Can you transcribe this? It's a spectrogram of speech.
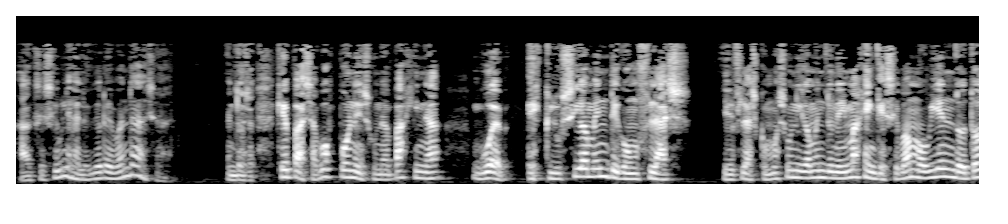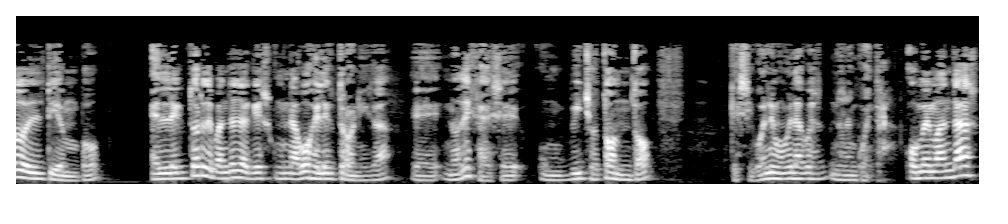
accesibles al lector de pantalla. Entonces, ¿qué pasa? Vos pones una página web exclusivamente con flash, y el flash como es únicamente una imagen que se va moviendo todo el tiempo, el lector de pantalla, que es una voz electrónica, eh, no deja de ser un bicho tonto que si vos le movés la cosa no lo encuentra. O me mandás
